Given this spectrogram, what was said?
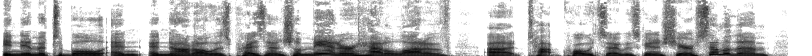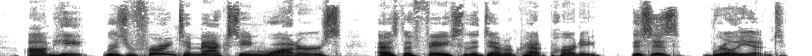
inimitable and and not always presidential manner had a lot of uh, top quotes. I was going to share some of them. Um, he was referring to Maxine Waters as the face of the Democrat Party. This is brilliant.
